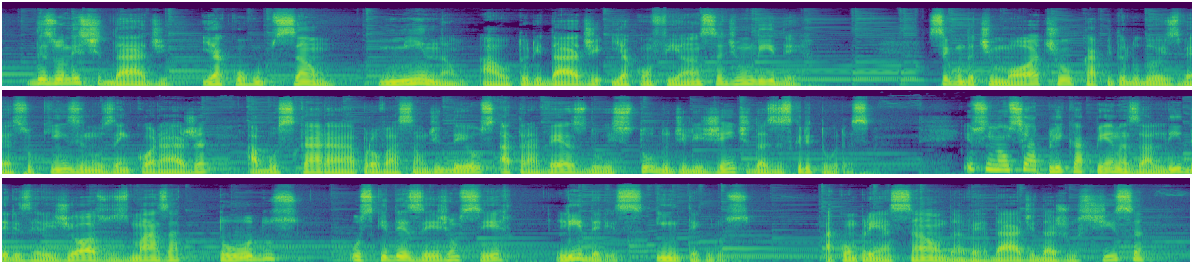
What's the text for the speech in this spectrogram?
desonestidade e a corrupção minam a autoridade e a confiança de um líder. 2 Timóteo, capítulo 2, verso 15, nos encoraja a buscar a aprovação de Deus através do estudo diligente das Escrituras. Isso não se aplica apenas a líderes religiosos, mas a todos os que desejam ser líderes íntegros. A compreensão da verdade e da justiça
